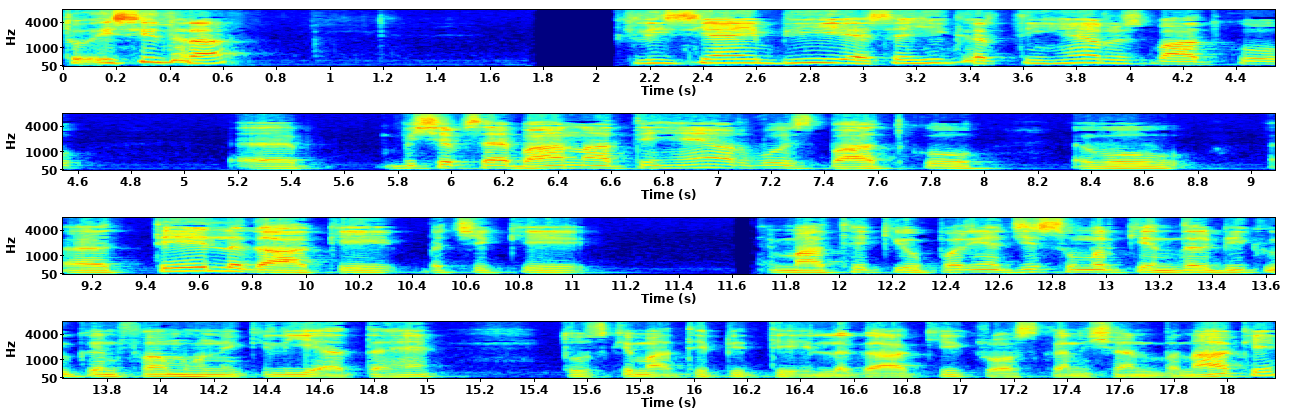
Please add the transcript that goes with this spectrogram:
तो इसी तरह कलीसियाएँ भी ऐसे ही करती हैं और इस बात को बिशप साहबान आते हैं और वो इस बात को, वो तेल लगा के बच्चे के माथे के ऊपर या जिस उम्र के अंदर भी कोई कंफर्म होने के लिए आता है तो उसके माथे पे तेल लगा के क्रॉस का निशान बना के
